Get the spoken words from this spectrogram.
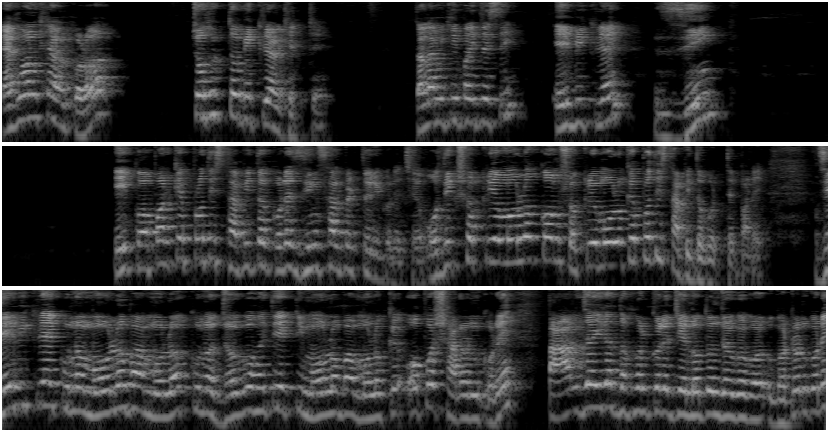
এখন খেয়াল করো, চতুর্থ বিক্রিয়ার ক্ষেত্রে, তাহলে আমি কি পাইতেছি? এই বিক্রিয়ায় জিঙ্ক এই কপারকে প্রতিস্থাপিত করে জিঙ্ক সালফেট তৈরি করেছে। অধিক সক্রিয় মৌল, কম সক্রিয় মৌলকে প্রতিস্থাপিত করতে পারে। যে বিক্রিয়ায় কোনো মৌল বা মূলক, কোনো যৌগ হইতে একটি মৌল বা মূলককে অপসারণ করে, তার জায়গা দখল করে যে নতুন যৌগ গঠন করে,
